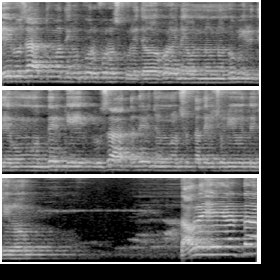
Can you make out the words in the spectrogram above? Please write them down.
এই রোজা তোমাদের উপর ফরজ করে দেওয়া হয় না অন্যান্য নবীরদের এবং মধ্যেরকে রোজা তাদের জন্য তাদের শরীয়তে ছিল। তাহলে এই দ্বারা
